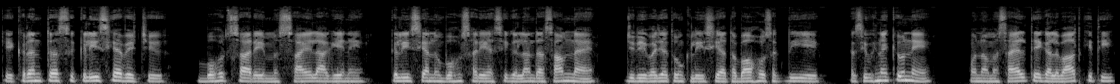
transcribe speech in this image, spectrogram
ਕਿ ਕਰੰਤਸ ਕਲੀਸਿਆ ਵਿੱਚ ਬਹੁਤ ਸਾਰੇ ਮਸਾਇਲ ਆ ਗਏ ਨੇ, ਕਲੀਸਿਆ ਨੂੰ ਬਹੁਤ ਸਾਰੀ ਐਸੀ ਗੱਲਾਂ ਦਾ ਸਾਹਮਣਾ ਹੈ ਜਿਹਦੀ ਵਜ੍ਹਾ ਤੋਂ ਕਲੀਸਿਆ ਤਬਾਹ ਹੋ ਸਕਦੀ ਏ ਅਸੀਂ ਵੇਖਣਾ ਕਿ ਉਹਨੇ ਉਹਨਾਂ ਮਸਾਇਲ ਤੇ ਗੱਲਬਾਤ ਕੀਤੀ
